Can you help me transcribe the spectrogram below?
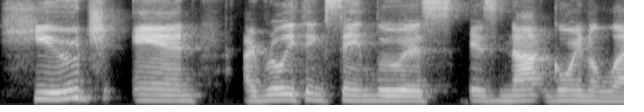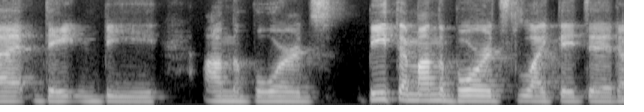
huge. And I really think St. Louis is not going to let Dayton be on the boards, beat them on the boards like they did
